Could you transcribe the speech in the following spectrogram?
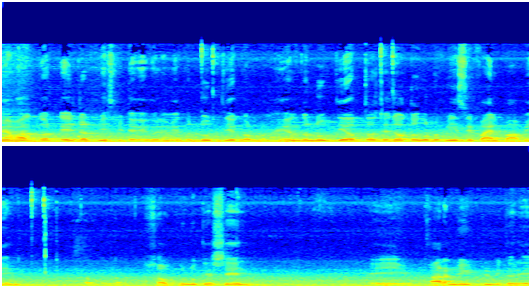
আমি আমার টেস্ট ডট পিএসপিটাকে করি আমি তো লুপ দিয়ে করব না। এখানে তো লুপ দিয়ে অর্থ হচ্ছে যতগুলো পিএসপি ফাইল পাবে সবগুলোকে সে এই কারেন্ট ডিরেক্টরির ভিতরে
